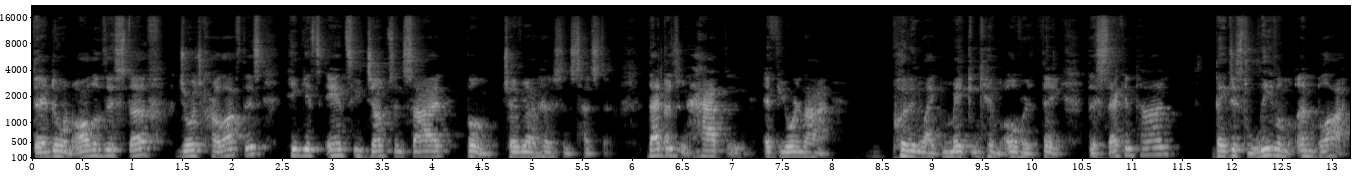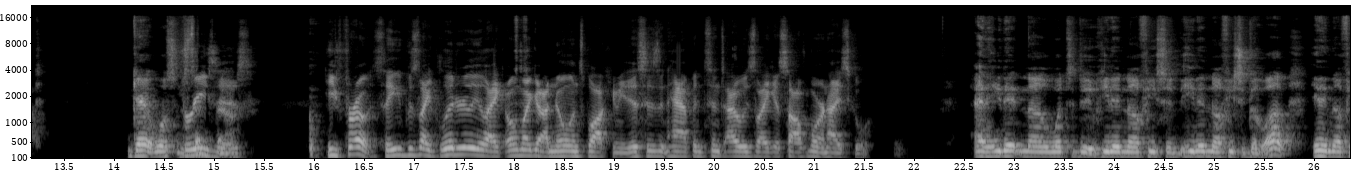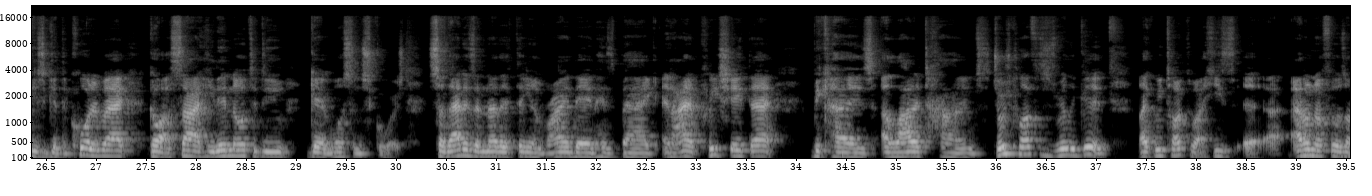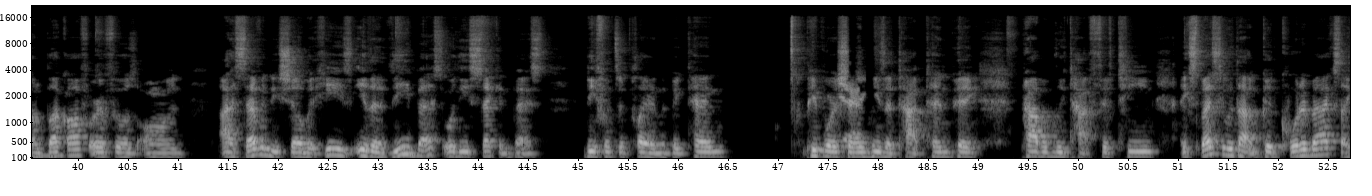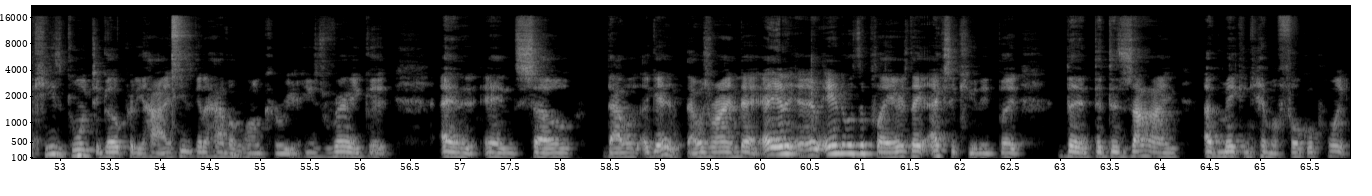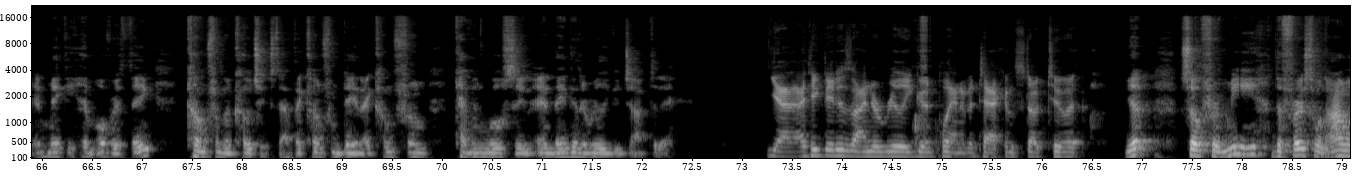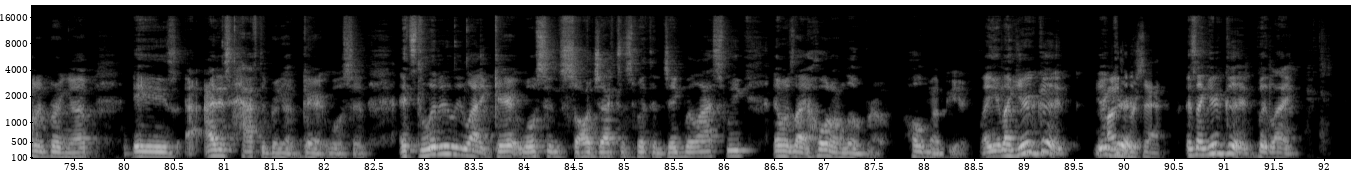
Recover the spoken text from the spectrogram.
They're doing all of this stuff. George Karlaftis, he gets antsy, jumps inside, boom, TreVeyon Henderson's touchdown. That doesn't happen if you're not putting like making him overthink. The second time, they just leave him unblocked. Garrett Wilson freezes. He froze. He was like literally like, "Oh my god, no one's blocking me. This hasn't happened since I was like a sophomore in high school." And he didn't know what to do. He didn't know if he should. He didn't know if he should go up. He didn't know if he should get the quarterback, go outside. He didn't know what to do. Garrett Wilson scores. So that is another thing of Ryan Day in his bag, and I appreciate that because a lot of times George Karlaftis is really good. Like we talked about, he's. Uh, I don't know if it was on Buck Off or if it was on I seventy show, but he's either the best or the second best defensive player in the Big Ten People are yeah. saying he's a top 10 pick, probably top 15, especially without good quarterbacks. Like he's going to go pretty high. He's going to have a long career. He's very good. And, and so that was, again, that was Ryan Day. And, and it was the players, they executed, but the, the design of making him a focal point and making him overthink comes from the coaching staff. That comes from Day. That comes from Kevin Wilson. And they did a really good job today. Yeah, I think they designed a really good plan of attack and stuck to it. Yep. So for me, the first one I want to bring up is I just have to bring up Garrett Wilson. It's literally like Garrett Wilson saw Jaxon Smith-Njigba last week and was like, "Hold on, little bro, hold my beer. Like, like you're good. You're 100%. good. It's like you're good, but like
